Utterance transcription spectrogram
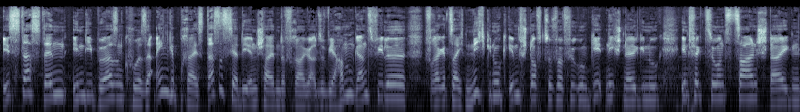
ist das denn in die Börsenkurse eingepreist? Das ist ja die entscheidende Frage. Also wir haben ganz viele Fragezeichen. Nicht genug Impfstoff zur Verfügung, geht nicht schnell genug, Infektionszahlen steigen,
